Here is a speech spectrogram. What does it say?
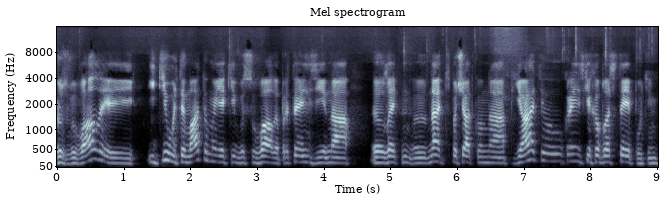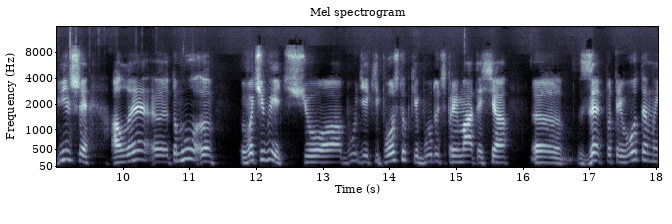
розвивали, і, і ті ультиматуми, які висували претензії на е, ледь е, на спочатку на 5 українських областей, потім більше. Але е, тому вочевидь, що будь-які поступки будуть сприйматися е, зет-патріотами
